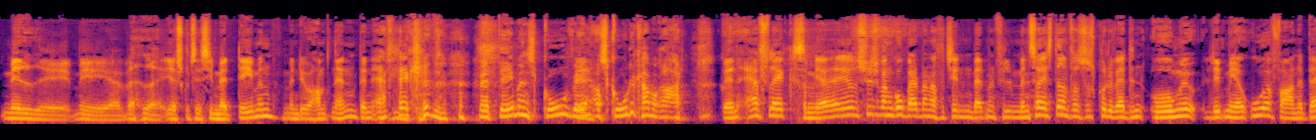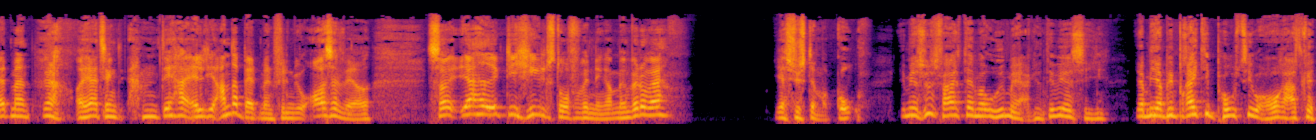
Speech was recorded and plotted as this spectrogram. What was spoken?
med, øh, med, hvad hedder jeg skulle til at sige Matt Damon, men det var ham den anden, Ben Affleck. Matt Damons gode ven Ja. og skolekammerat. Ben Affleck, som jeg, jeg synes var en god Batman og fortjente en Batman-film, men så i stedet for, så skulle det være den unge, lidt mere uerfarne Batman. Ja. Og jeg har tænkt, jamen, det har alle de andre Batman-film jo også været. Så jeg havde ikke de helt store forventninger, men ved du hvad? Jeg synes, den var god. Jamen, jeg synes faktisk, den var udmærket, det vil jeg sige. Jamen, jeg blev rigtig positivt overrasket.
